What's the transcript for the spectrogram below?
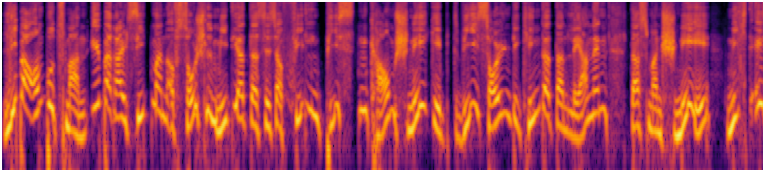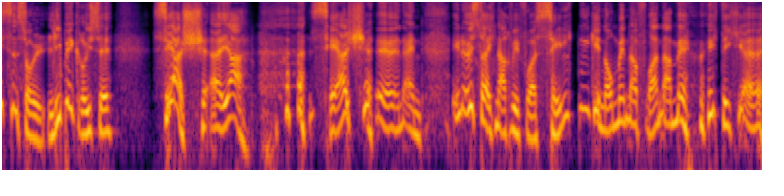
lieber Ombudsmann, überall sieht man auf Social Media, dass es auf vielen Pisten kaum Schnee gibt. Wie sollen die Kinder dann lernen, dass man Schnee nicht essen soll? Liebe Grüße, Serge, äh, ja, Serge, äh, ein in Österreich nach wie vor selten genommener Vorname, möchte ich äh,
